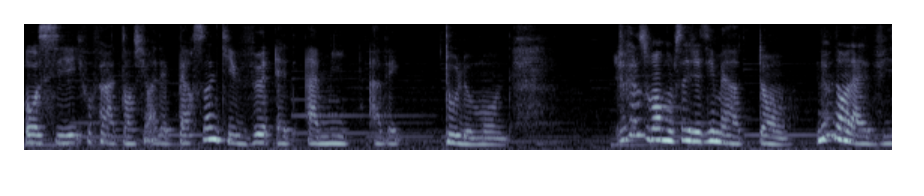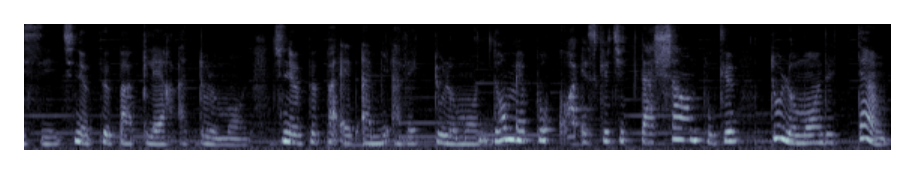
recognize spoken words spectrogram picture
Aussi, il faut faire attention à des personnes qui veulent être amies avec tout le monde. Je regarde souvent comme ça, je dis, mais attends, même dans la vie, tu ne peux pas plaire à tout le monde. Tu ne peux pas être ami avec tout le monde. Donc, mais pourquoi est-ce que tu t'acharnes pour que tout le monde t'aime?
